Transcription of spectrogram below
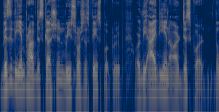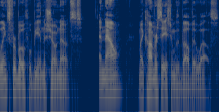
visit the Improv Discussion and Resources Facebook group or the IDNR Discord. The links for both will be in the show notes. And now, my conversation with Velvet Wells.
